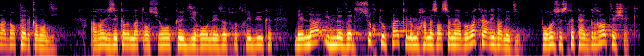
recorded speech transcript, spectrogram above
la, dentelle, comme on dit. Avant, ils faisaient quand même attention, que diront les autres tribus que... Mais là, ils ne veulent surtout pas que le Mohammed et Abu Bakr arrive à Médine. Pour eux, ce serait un grand échec.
